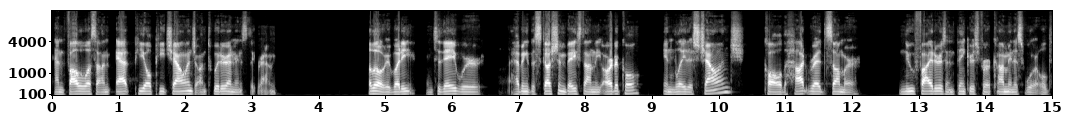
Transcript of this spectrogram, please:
and follow us on at PLP Challenge on Twitter and Instagram. Hello, everybody, and today we're having a discussion based on the article in latest challenge called Hot Red Summer New Fighters and Thinkers for a Communist World.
